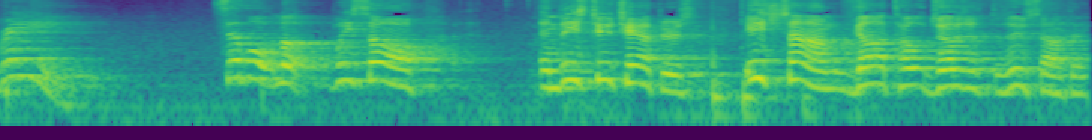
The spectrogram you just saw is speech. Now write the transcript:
read. Simple, look, we saw in these two chapters, each time God told Joseph to do something,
